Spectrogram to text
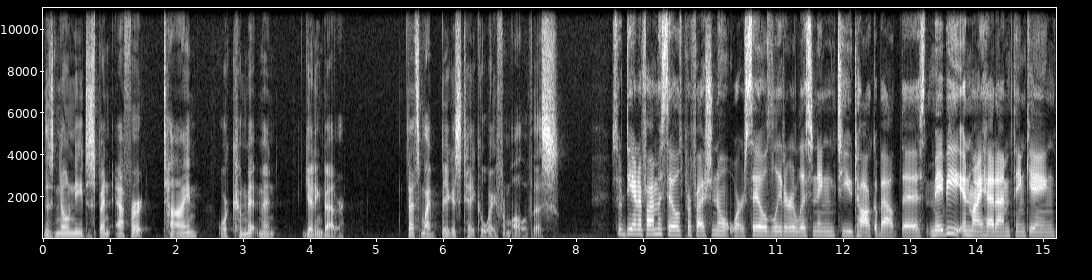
there's no need to spend effort, time, or commitment getting better. That's my biggest takeaway from all of this. So, Dan, if I'm a sales professional or sales leader listening to you talk about this, maybe in my head I'm thinking,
